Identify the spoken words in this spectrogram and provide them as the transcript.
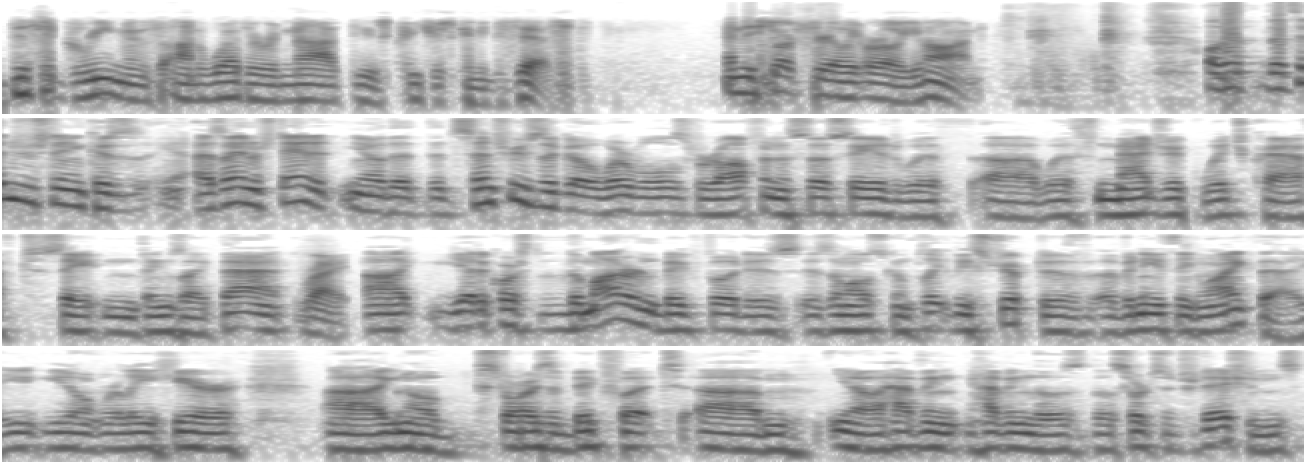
disagreements on whether or not these creatures can exist. And they start fairly early on. Well, that, that's interesting because, as I understand it, you know that, that centuries ago werewolves were often associated with uh, with magic, witchcraft, Satan, things like that. Right. Uh, yet, of course, the modern Bigfoot is is almost completely stripped of, of anything like that. You, you don't really hear, uh, you know, stories of Bigfoot, um, you know, having having those those sorts of traditions.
